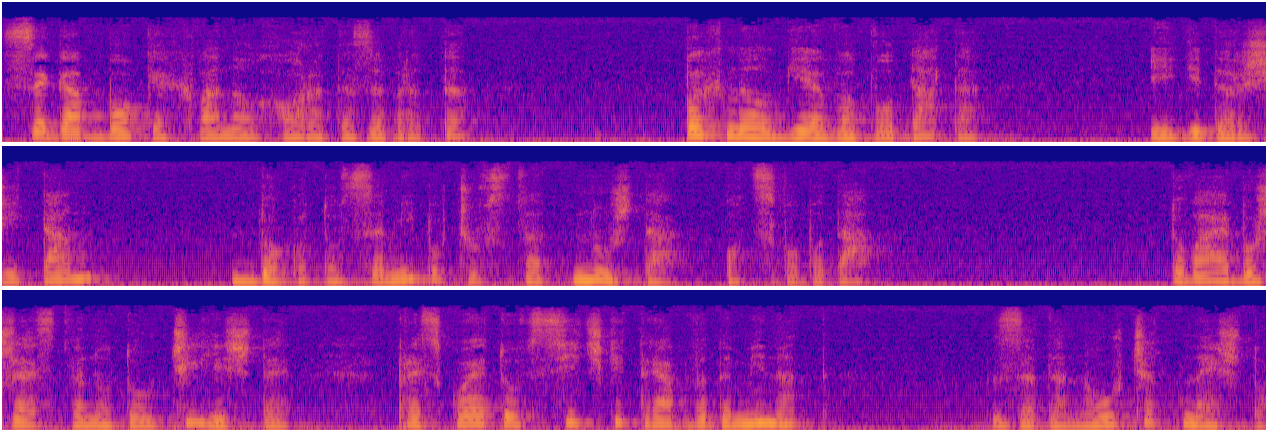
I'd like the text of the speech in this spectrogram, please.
Сега Бог е хванал хората за врата, пъхнал ги е във водата и ги държи там, докато сами почувстват нужда от свобода. Това е Божественото училище, през което всички трябва да минат, за да научат нещо.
